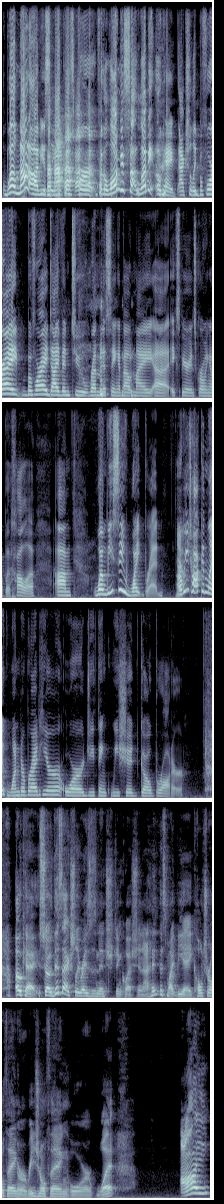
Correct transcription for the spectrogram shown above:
Well, not obviously because for for the longest time. Let me okay. Actually, before I before I dive into reminiscing about my uh, experience growing up with challah, um, when we say white bread, are we talking like Wonder Bread here, or do you think we should go broader? Okay, so this actually raises an interesting question. I think this might be a cultural thing or a regional thing or what. I,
